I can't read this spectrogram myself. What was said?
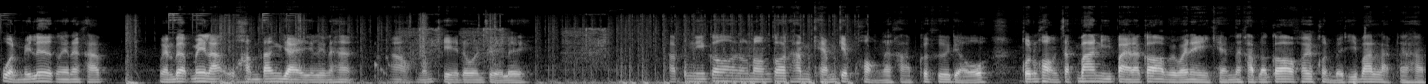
ป่วนไม่เลิกเลยนะครับ เหมือนแบบไม่ละความตั้งใจเลยนะฮะอ้าวน้องเคโดนเฉยเลยครับตรงนี้ก็น้องๆก็ทำแคมป์เก็บของนะครับ ก็คือเดี๋ยวขนของจากบ้านนี้ไปแล้วก็เอาไปไว้ในแคมป์นะครับ แล้วก็ค่อยขนไปที่บ้านหลักนะครับ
